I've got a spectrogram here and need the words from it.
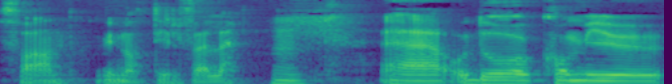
fan vid något tillfälle. Eh, och då kom ju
